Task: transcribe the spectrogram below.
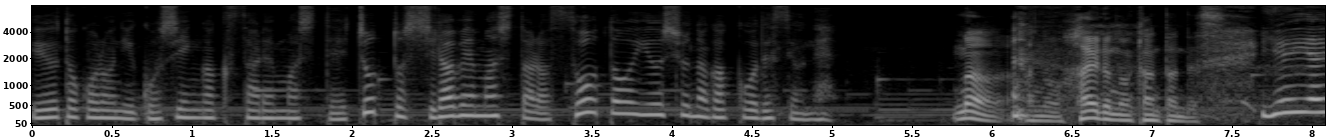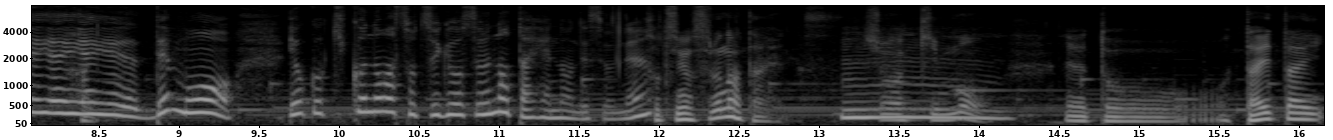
いうところにご進学されましてちょっと調べましたら相当優秀な学校ですよね。まああの 入るのは簡単です。いやいやいやいやいや、でもよく聞くのは卒業するのは大変なんですよね。卒業するのは大変です。奨学金もえっ、と大体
